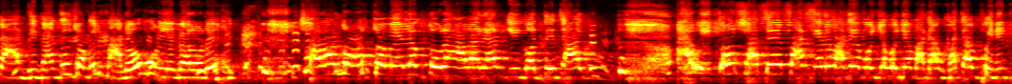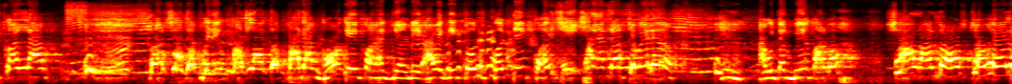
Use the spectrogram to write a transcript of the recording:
কাঁদতে কাঁদতে চোখের পানেও পড়িয়ে গেল রে। সারা নষ্ট হয়ে তোরা আমার আর কি করতে চাস? আমি তোর সাথে পার্কের মাঝে বসে বসে বাদাম খাতাম ফিরিট করলাম। তোর সাথে ফিরিট করলাম, তো বাদাম বিয়ে করার জন্য? আমি কি তোর করতে কইছি সারা নষ্ট হয়ে আমি তোর বিয়ে করব? সারা নষ্ট হয়ে গেল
